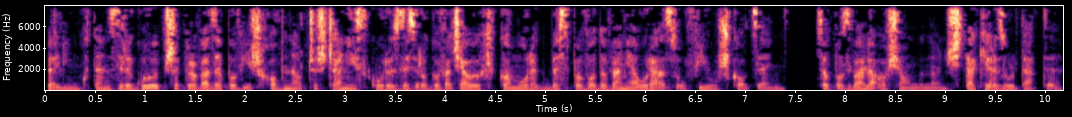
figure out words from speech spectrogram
peeling ten z reguły przeprowadza powierzchowne oczyszczanie skóry ze zrogowaciałych komórek bez powodowania urazów i uszkodzeń co pozwala osiągnąć takie rezultaty,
